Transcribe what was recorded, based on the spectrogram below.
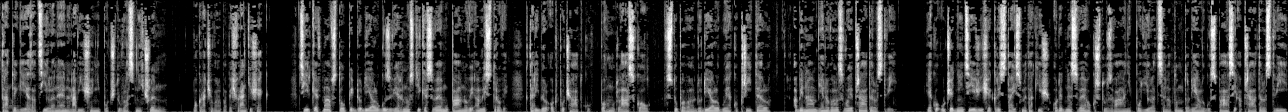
strategie zacílené na navýšení počtu vlastních členů, pokračoval papež František. Církev má vstoupit do dialogu z věrnosti ke svému pánovi a mistrovi, který byl od počátku pohnut láskou, vstupoval do dialogu jako přítel, aby nám věnoval svoje přátelství. Jako učedníci Ježíše Krista jsme tak již ode dne svého křtu zváni podílet se na tomto dialogu spásy a přátelství,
